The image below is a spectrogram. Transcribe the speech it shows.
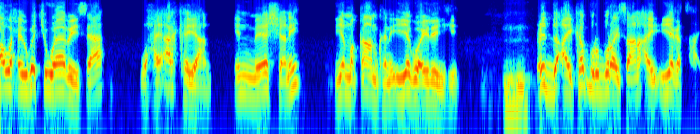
ah waxay uga jawaabaysaa waxay arkayaan in meeshani iyo maqaamkani iyagu ay leeyihiin. Cidda ay ka burburaysaana ay iyaga tahay.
